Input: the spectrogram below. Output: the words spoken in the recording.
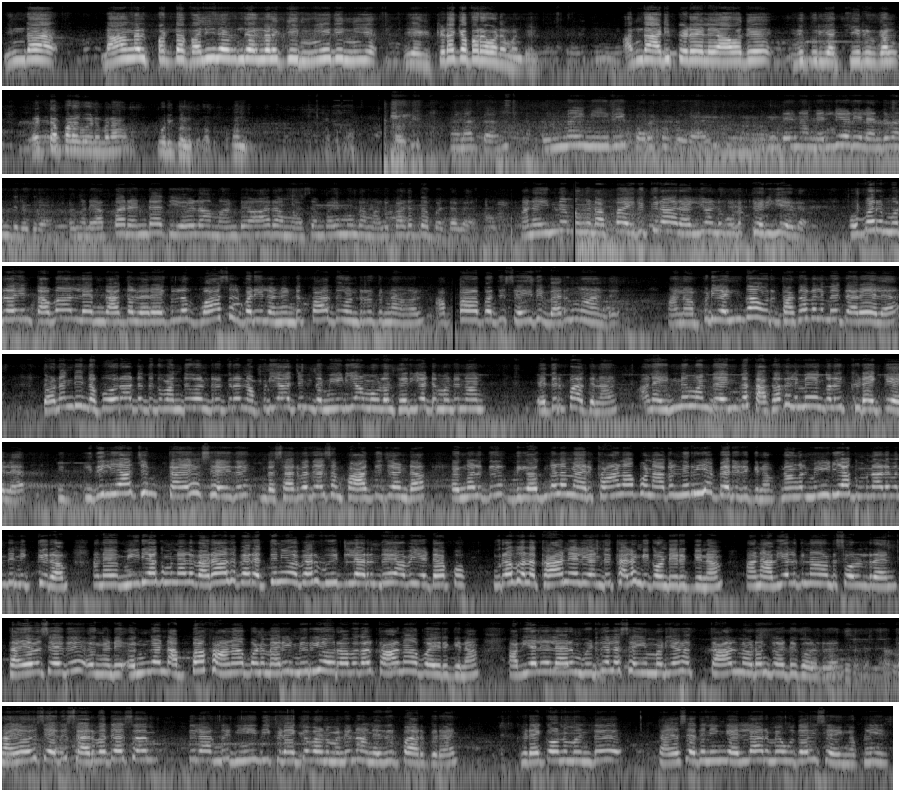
இந்த நாங்கள் பட்ட வழியிலிருந்து எங்களுக்கு நீதி நீ- கிடைக்கப்பெற வேண்டும் என்று. அந்த அடிப்படையிலேயாவது இதுக்குரிய தீர்வுகள் எட்டப்பட வேண்டும் என கூறிக்கொள்கிறோம். நன்றி. வணக்கம். உண்மை நீதி பொறுப்பு குரல். வந்து நான் நெல்லியடியிலேருந்து வந்திருக்கிறேன். எங்களுடைய அப்பா ரெண்டாயிரத்தி ஏழாம் ஆண்டு ஆறாம் மாதம் பதிமூன்றாம் ஆண்டு கடத்தப்பட்டவர். ஆனால் இன்னும் எங்களோட அப்பா இருக்கிறார் இல்லையான்னு கூட தெரியல. ஒவ்வொரு முறையும் தபால்ல இருந்த ஆக்கள் வரைக்குள்ள வாசல் படியில் நின்று பார்த்து கொண்டிருக்கிறாங்க அப்பாவை பற்றி செய்தி வருமாண்டு. ஆனால் அப்படி எந்த ஒரு தகவலுமே தெரியல. தொடர்ந்து இந்த போராட்டத்துக்கு வந்து கொண்டிருக்கிறேன். அப்படியாச்சும் இந்த மீடியா மூலம் தெரியட்டும் மட்டும் நான் எதிர்பார்த்தினான் ஆனால் ஆனா இன்னும் அந்த எந்த தகவலுமே எங்களுக்கு கிடைக்கல. இதுலயாச்சும் தயவு செய்து இந்த சர்வதேசம் பார்த்துச்சேன்டா எங்களுக்கு இப்படி எங்களை மாதிரி காணா போனாக்கள் நிறைய பேர் இருக்கணும். நாங்கள் மீடியாவுக்கு முன்னாலே வந்து நிற்கிறோம் ஆனால் மீடியாவுக்கு முன்னாலே வராத பேர் எத்தனையோ பேர் வீட்டில இருந்து அவையிட்ட போ உறவுகளை காணொலி என்று கலங்கி கொண்டிருக்கணும் ஆனால் அவியலுக்கு நான் ஒன்று சொல்கிறேன் தயவு செய்து எங்களுடைய எங்கண்ட அப்பா காணா போன மாதிரி நிறைய உறவுகள் காணா போயிருக்கணும் அவியல் எல்லாரும் விடுதலை செய்யும்படியாக நான் தாழ்மையுடன் கேட்டுக்கொள்கிறேன் தயவு செய்து சர்வதேசத்திலிருந்து நீதி கிடைக்க வேணும் என்று நான் எதிர்பார்க்கிறேன். கிடைக்கணும் என்று தயவு செய்து நீங்கள் எல்லாருமே உதவி செய்யுங்க ப்ளீஸ்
